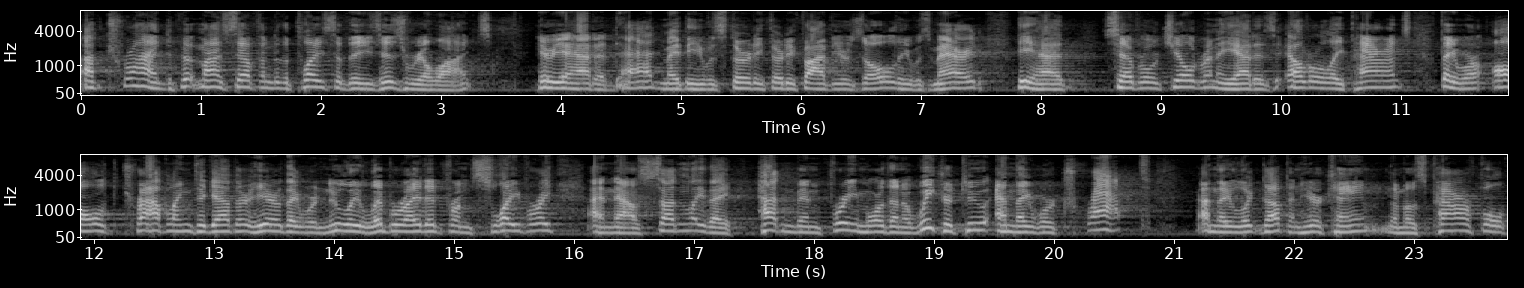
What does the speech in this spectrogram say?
I've tried to put myself into the place of these Israelites. Here you had a dad, maybe he was 30, 35 years old. He was married. He had several children. He had his elderly parents. They were all traveling together here. They were newly liberated from slavery. And now suddenly they hadn't been free more than a week or two and they were trapped. And they looked up and here came the most powerful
